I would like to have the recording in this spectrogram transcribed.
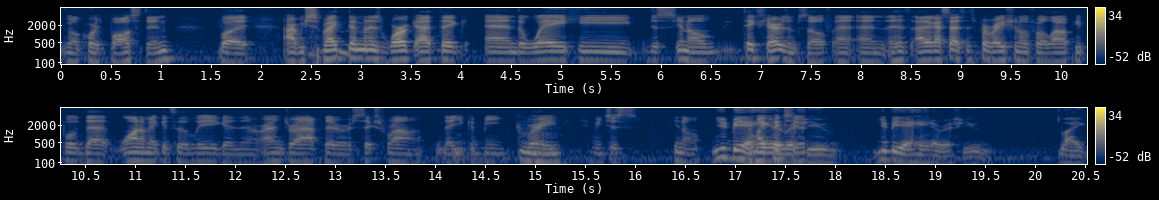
you know, of course Boston, but I respect him and his work ethic and the way he just you know takes care of himself and and like I said, it's inspirational for a lot of people that want to make it to the league and are undrafted or sixth round. That you could be mm-hmm. great if you just you know You'd be a hater if you. You'd be a hater if you, like,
